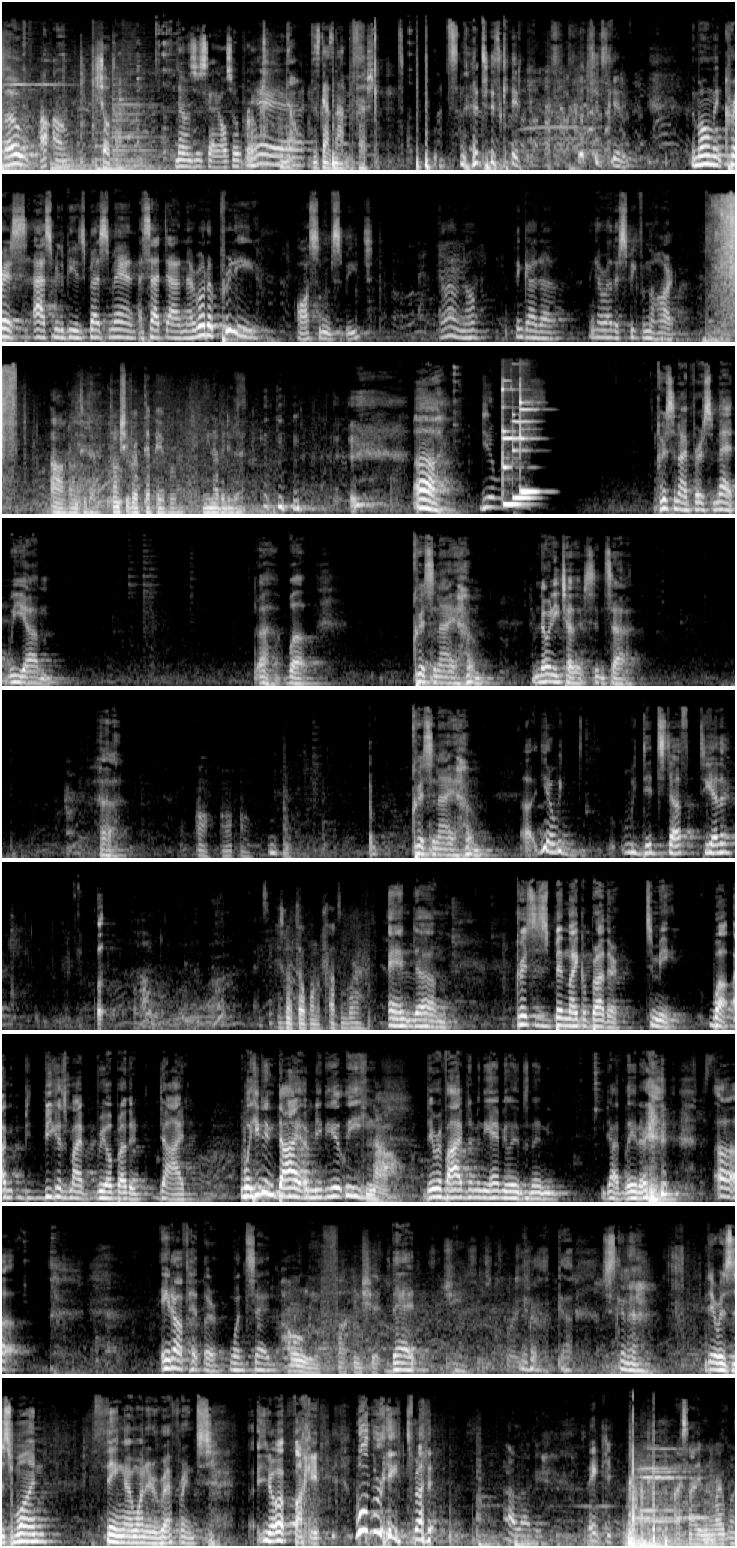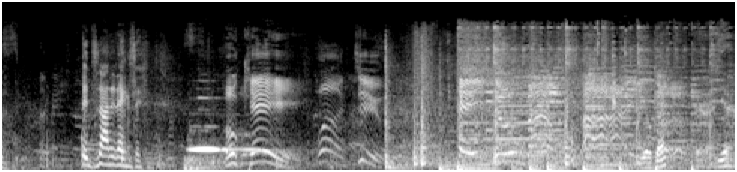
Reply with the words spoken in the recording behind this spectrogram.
Hello. Uh-oh. Showtime. Now, is this guy also a pro? Yeah. No, this guy's not a professional. Just kidding. Just kidding. The moment Chris asked me to be his best man, I sat down and I wrote a pretty awesome speech. I don't know. I think I'd, uh, I think I'd rather speak from the heart. Oh, don't do that. Don't you rip that paper up. You never do that. Uh, you know, when Chris and I first met, we, um, uh, well, Chris and I um, have known each other since, uh, uh, Oh, oh, oh. Chris and I, um, uh, you know, we, we did stuff together. He's gonna throw up on the fucking ground. And um, Chris has been like a brother to me. Well, I'm, because my real brother died. Well, he didn't die immediately. He- No. They revived him in the ambulance, and then he, he died later. uh, Adolf Hitler once said Holy fucking shit. that. Jesus Oh, God, I'm just gonna. There was this one thing I wanted to reference. You know what? Fuck it. Wolverines, brother. I love you. Thank you. That's not even the right one. It's not an exit. Okay, one, two. Ain't no mountain high You okay? Yeah.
